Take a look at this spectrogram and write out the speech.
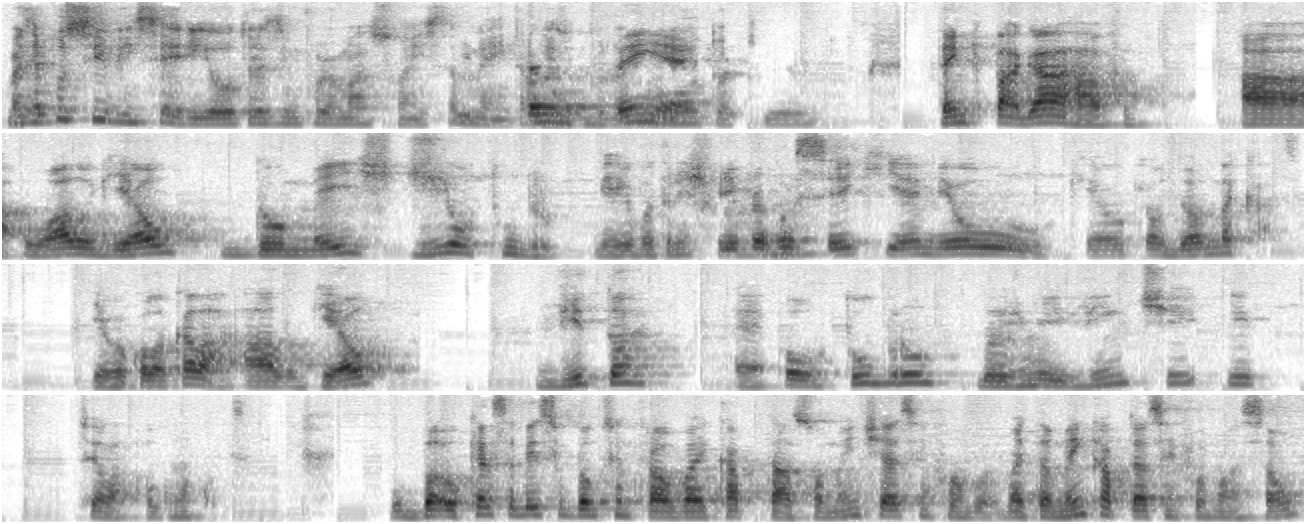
Mas é possível inserir outras informações também, talvez um produto, é. aquilo. Tem que pagar, Rafa, a, o aluguel do mês de outubro. E aí eu vou transferir uhum. para você que é meu, que é o que é o dono da casa. E eu vou colocar lá, aluguel Vitor é, outubro 2020 e sei lá, alguma coisa. eu quero saber se o Banco Central vai captar somente essa informação, vai também captar essa informação,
